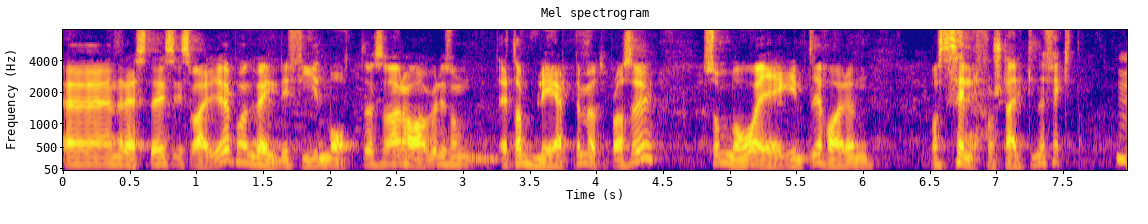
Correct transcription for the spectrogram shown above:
en Restdays i Sverige på en veldig fin måte. Så her har vi liksom etablerte møteplasser som nå egentlig har en selvforsterkende effekt. da.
